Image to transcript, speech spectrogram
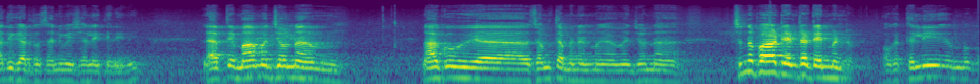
ఆది గారితో సన్నివేశాలు అయితేనేమి. లేకపోతే మా మధ్య ఉన్న నాకు సంయుక్త మధ్య ఉన్న చిన్నపాటి ఎంటర్టైన్మెంట్ ఒక తెలి ఒక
